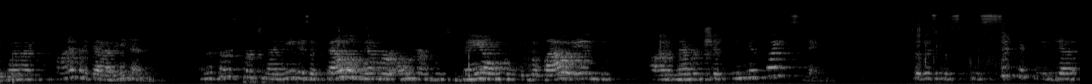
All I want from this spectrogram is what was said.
when I finally got in, and the first person I meet is a fellow member owner who's male who was allowed in on a membership in his wife's name. So this was specifically just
